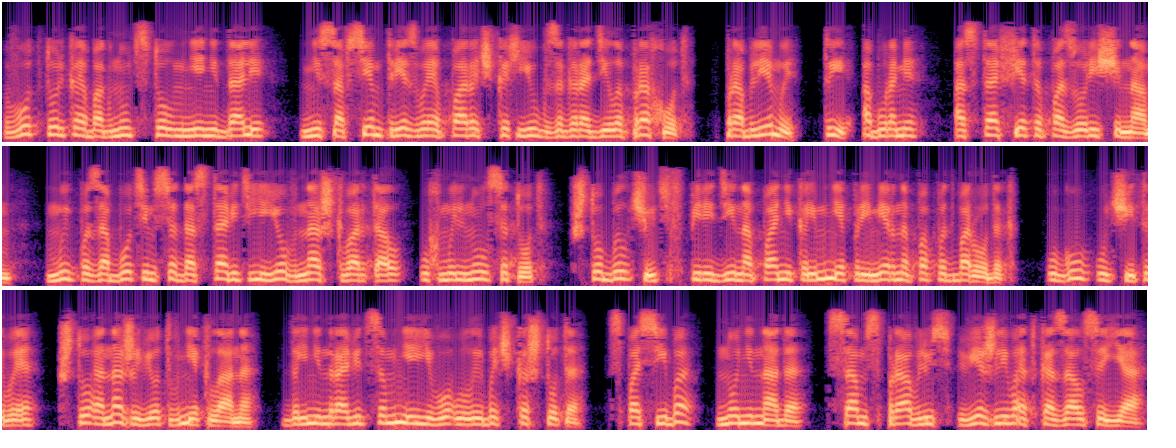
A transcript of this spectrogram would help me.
Вот только обогнуть стол мне не дали, не совсем трезвая парочка Хьюг загородила проход. Проблемы, ты, Абураме, оставь это позорище нам, мы позаботимся доставить ее в наш квартал, ухмыльнулся тот, что был чуть впереди на паника и мне примерно по подбородок. Угу, учитывая, что она живет вне клана, да и не нравится мне его улыбочка что-то. Спасибо, но не надо, сам справлюсь, вежливо отказался я.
